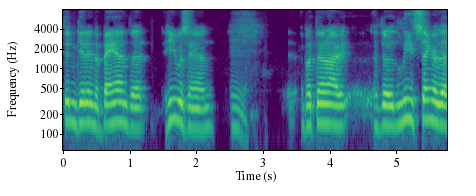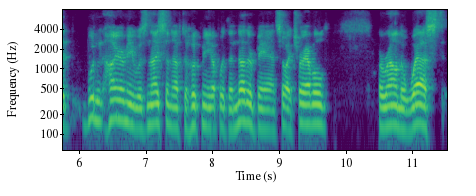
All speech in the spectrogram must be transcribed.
didn't get in the band that he was in. Mm. But then I, the lead singer that wouldn't hire me was nice enough to hook me up with another band. So I traveled around the West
